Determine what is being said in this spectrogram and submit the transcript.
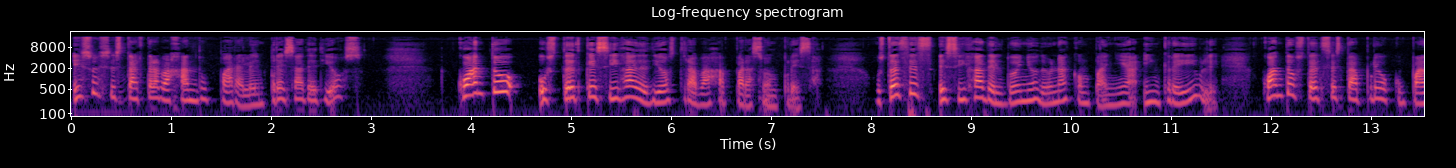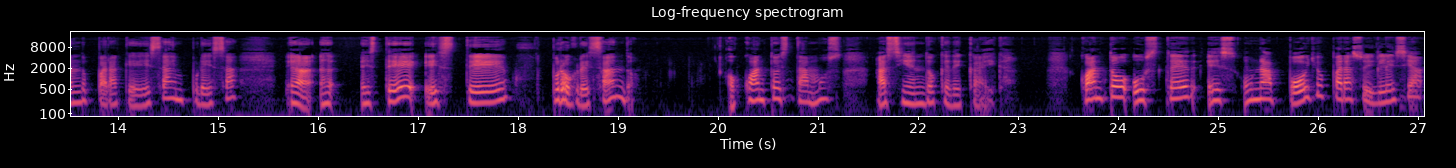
Eso es estar trabajando para la empresa de Dios. ¿Cuánto usted que es hija de Dios trabaja para su empresa. Usted es, hija del dueño de una compañía increíble. ¿Cuánto usted se está preocupando para que esa empresa eh, eh, esté, esté progresando? ¿O cuánto estamos haciendo que decaiga? ¿Cuánto usted es un apoyo para su iglesia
